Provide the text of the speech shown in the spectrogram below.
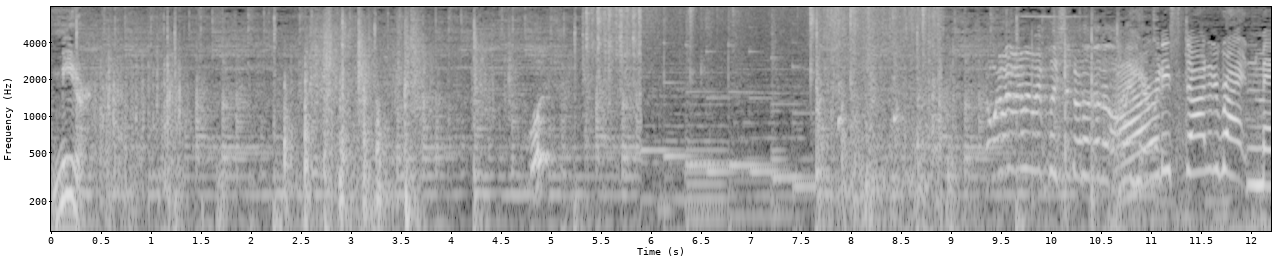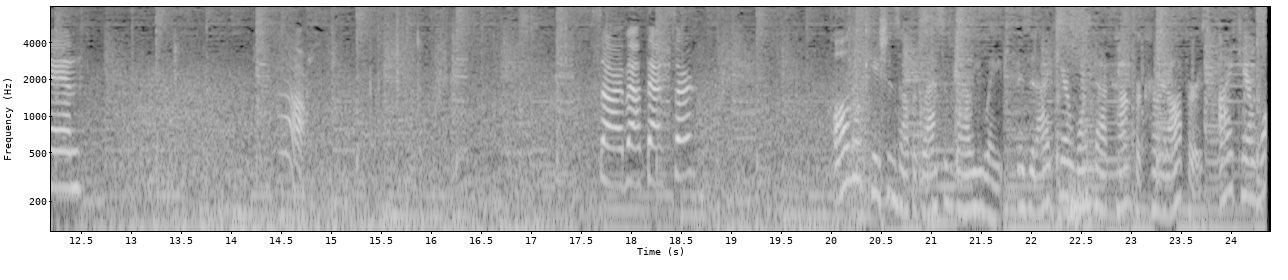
Meter. What? No, wait, wait, wait, wait, please, no, no, no, no. I already started writing, man. Oh. Sorry about that, sir. All locations offer glasses while you wait. Visit eyecareone.com for current offers. Eye Care One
